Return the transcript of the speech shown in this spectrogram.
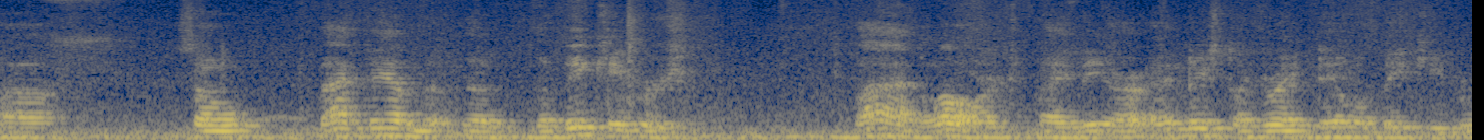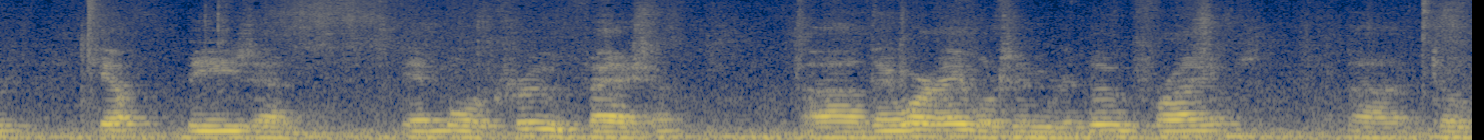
Uh, So back then, the- the, the beekeepers, by and large, maybe, or at least a great deal of beekeepers, kept bees in, in more crude fashion. Uh, They weren't able to remove frames uh, to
